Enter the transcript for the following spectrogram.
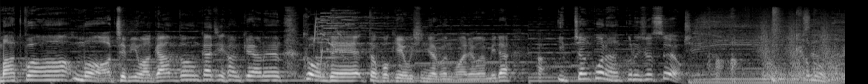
맛과 뭐 재미와 감동까지 함께하는 꼰대 떡볶이에 오신 여러분 환영합니다. 아, 입장권 안 끊으셨어요? 아, 아, 컴온.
